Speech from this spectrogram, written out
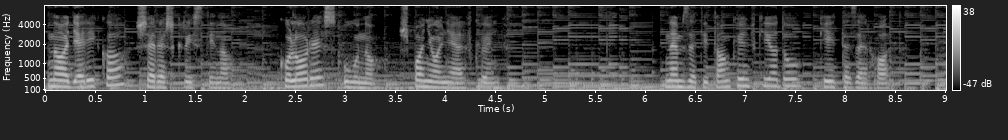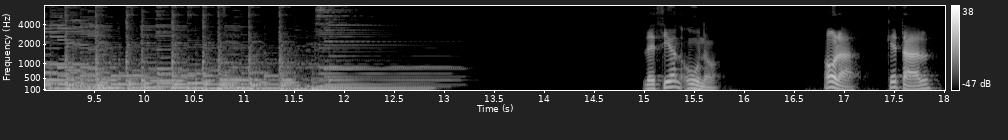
Nagy Erika, Seres Krisztina. Colores Uno, spanyol nyelvkönyv. Nemzeti Tankönyvkiadó, 2006. Lección 1. Hola, ¿qué tal?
